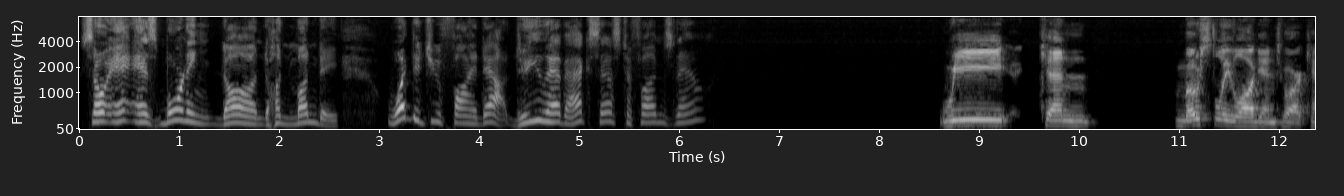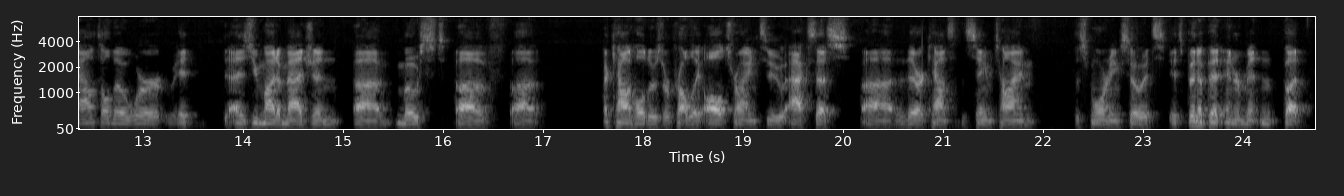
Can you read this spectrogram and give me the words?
So as morning dawned on Monday, what did you find out? Do you have access to funds now? We can mostly log into our account, although we're it as you might imagine, uh, most of uh, account holders are probably all trying to access uh, their accounts at the same time this morning. So it's it's been a bit intermittent, but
